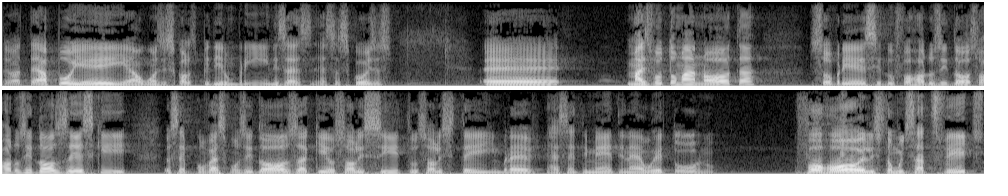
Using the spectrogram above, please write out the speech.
eu até apoiei, algumas escolas pediram brindes, essas coisas. É, mas vou tomar nota sobre esse do Forró dos Idosos. Forró dos Idosos, esse que eu sempre converso com os idosos, aqui eu solicito, solicitei em breve, recentemente, né, o retorno. Forró, eles estão muito satisfeitos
